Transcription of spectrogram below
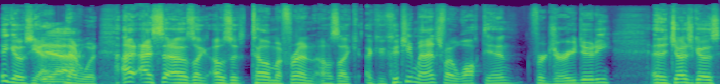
He goes, "Yeah, Yeah. never would." I, I said, "I was like, I was telling my friend, I was like, could, could you imagine if I walked in for jury duty, and the judge goes,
